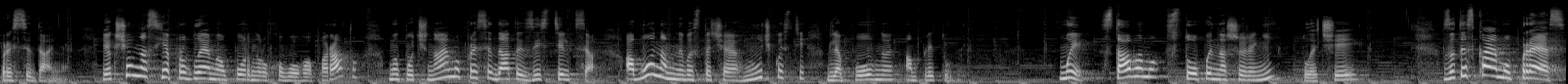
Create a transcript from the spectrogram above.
присідання. Якщо в нас є проблеми опорно-рухового апарату, ми починаємо присідати зі стільця, або нам не вистачає гнучкості для повної амплітуди. Ми ставимо стопи на ширині плечей, затискаємо прес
